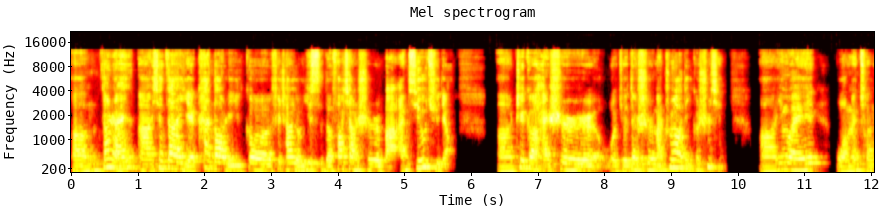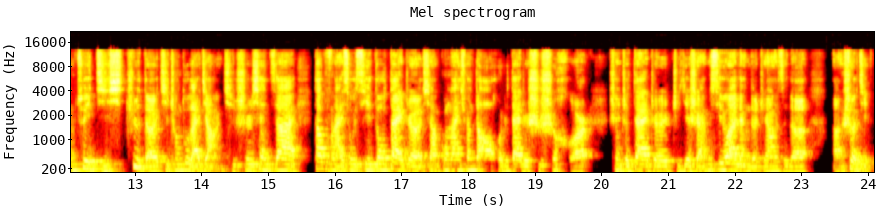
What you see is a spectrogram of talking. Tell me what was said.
嗯，当然啊，现在也看到了一个非常有意思的方向，是把 MCU 去掉。啊，这个还是我觉得是蛮重要的一个事情啊，因为我们从最极致的集成度来讲，其实现在大部分 SOC 都带着像功能安全岛或者带着实时核，甚至带着直接是 MCU Island 的这样子的呃设计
